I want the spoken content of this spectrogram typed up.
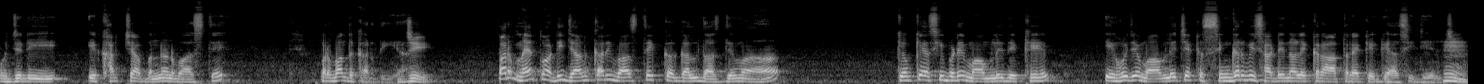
ਉਹ ਜਿਹੜੀ ਇਹ ਖਰਚਾ ਬੰਨਣ ਵਾਸਤੇ ਪ੍ਰਬੰਧ ਕਰਦੀ ਆ। ਜੀ। ਪਰ ਮੈਂ ਤੁਹਾਡੀ ਜਾਣਕਾਰੀ ਵਾਸਤੇ ਇੱਕ ਗੱਲ ਦੱਸ ਦੇਵਾਂ ਕਿਉਂਕਿ ਅਸੀਂ ਬੜੇ ਮਾਮਲੇ ਦੇਖੇ। ਇਹੋ ਜਿਹੇ ਮਾਮਲੇ 'ਚ ਇੱਕ ਸਿੰਗਰ ਵੀ ਸਾਡੇ ਨਾਲ ਇੱਕ ਰਾਤ ਰਹਿ ਕੇ ਗਿਆ ਸੀ ਜੇਲ੍ਹ 'ਚ।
